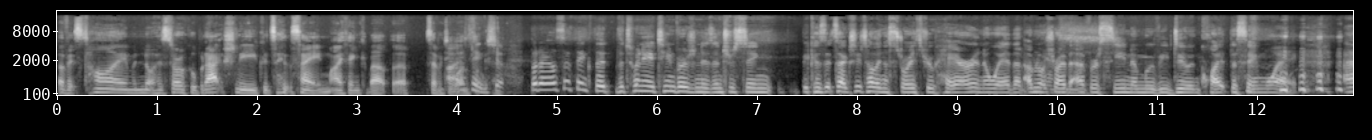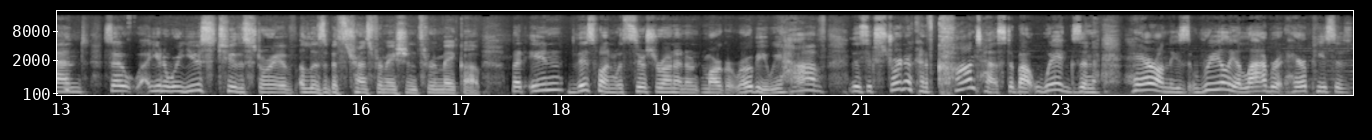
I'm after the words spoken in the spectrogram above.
of its time and not historical, but actually you could say the same, I think, about the 71. I think so. But I also think that the 2018 version is interesting because it's actually telling a story through hair in a way that I'm not yes. sure I've ever seen a movie do in quite the same way. and so, you know, we're used to the story of Elizabeth's transformation through makeup. But in this one with Saoirse Ronan and Margaret Robbie, we have this extraordinary kind of contest about wigs and hair on these really elaborate hair pieces.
